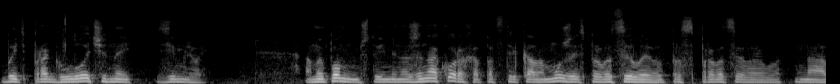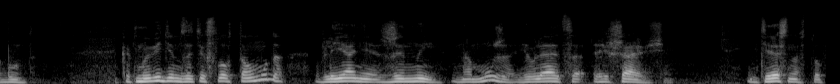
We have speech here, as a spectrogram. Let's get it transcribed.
быть проглоченной землей. А мы помним, что именно жена Короха подстрекала мужа и спровоцировала его, спровоцировала его на бунт. Как мы видим из этих слов Талмуда, влияние жены на мужа является решающим – Интересно, что в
